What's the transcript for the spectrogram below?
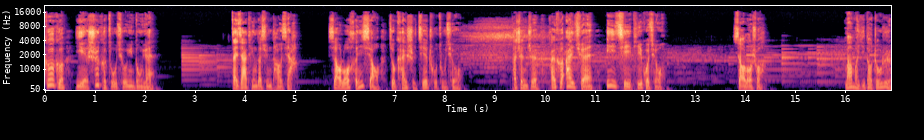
哥哥也是个足球运动员。在家庭的熏陶下，小罗很小就开始接触足球，他甚至还和爱犬一起踢过球。小罗说：“妈妈一到周日，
